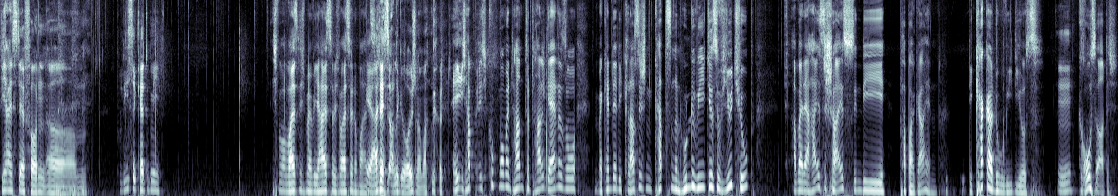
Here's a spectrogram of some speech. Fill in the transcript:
Wie heißt der von ähm, Police Academy? Ich weiß nicht mehr, wie heißt, aber ich weiß, wen du meinst. Ja, der ist alle Geräusche noch machen können. Ey, ich hab, ich gucke momentan total gerne so, man kennt ja die klassischen Katzen- und Hundevideos auf YouTube, aber der heiße Scheiß sind die Papageien. Die Kakadu-Videos. Mhm. Großartig.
